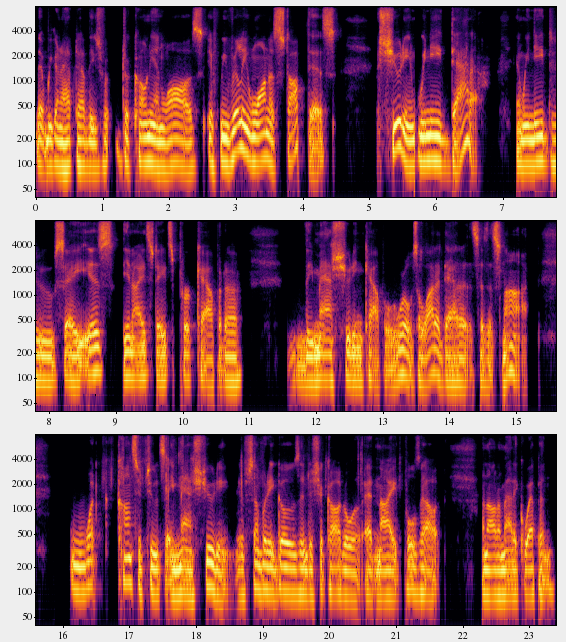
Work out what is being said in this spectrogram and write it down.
that we're going to have to have these draconian laws. If we really want to stop this shooting, we need data. And we need to say, is the United States per capita the mass shooting capital of the world? It's a lot of data that says it's not. What constitutes a mass shooting? If somebody goes into Chicago at night, pulls out an automatic weapon,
